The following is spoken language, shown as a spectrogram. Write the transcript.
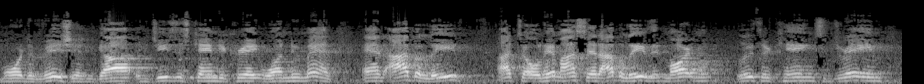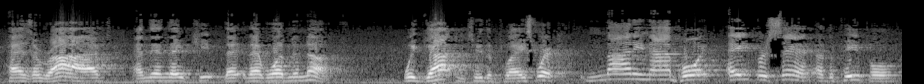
more division. God, and Jesus came to create one new man. And I believe, I told him, I said, I believe that Martin Luther King's dream has arrived, and then they keep that, that wasn't enough we gotten to the place where 99.8% of the people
